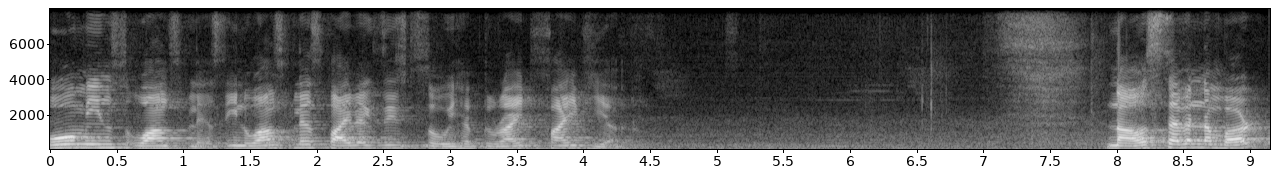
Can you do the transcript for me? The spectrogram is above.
o means ones place. In ones place 5 exists so we have to write 5 here. Now 7 number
